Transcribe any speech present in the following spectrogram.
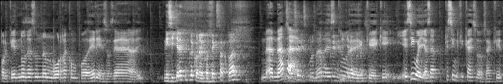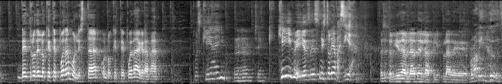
¿Por qué nos das una morra con poderes? O sea... Ni siquiera cumple con el contexto actual. nada. O ese discurso nada, es como de que, que... Eh, sí, güey, o sea, ¿qué significa eso? O sea, que dentro de lo que te pueda molestar o lo que te pueda agradar, pues ¿qué hay? sí. ¿Qué, güey? Es, una historia vacía. No se te olvide hablar de la película de Robin Hood.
